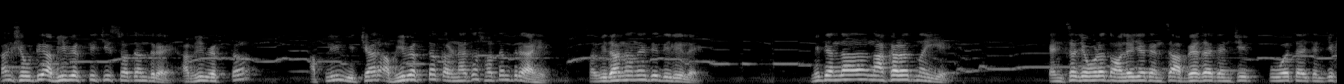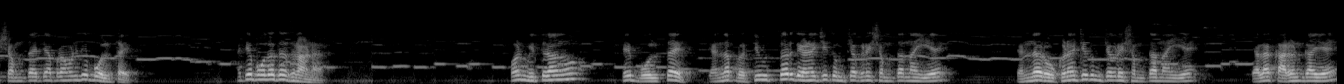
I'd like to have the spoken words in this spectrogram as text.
कारण शेवटी अभिव्यक्तीची स्वातंत्र्य आहे. अभिव्यक्त आपली विचार अभिव्यक्त करण्याचं स्वातंत्र्य आहे. संविधानाने ते दिलेलं आहे. मी त्यांना नाकारत नाही आहे त्यांचं जेवढं नॉलेज आहे त्यांचा अभ्यास आहे त्यांची कुवत आहे त्यांची क्षमता आहे त्याप्रमाणे ते बोलत आहेत ते बोलतच राहणार. पण मित्रांनो ते बोलत आहेत त्यांना प्रतिउत्तर देण्याची तुमच्याकडे क्षमता नाही आहे त्यांना रोखण्याची तुमच्याकडे क्षमता नाही आहे त्याला कारण काय आहे?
